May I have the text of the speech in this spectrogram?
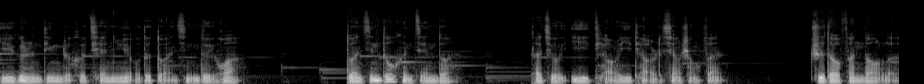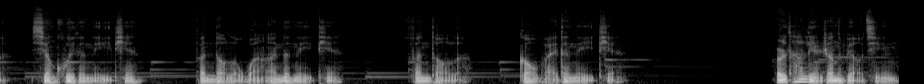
一个人盯着和前女友的短信对话，短信都很简短，他就一条一条的向上翻。直到翻到了相会的那一天，翻到了晚安的那一天，翻到了告白的那一天。而他脸上的表情，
